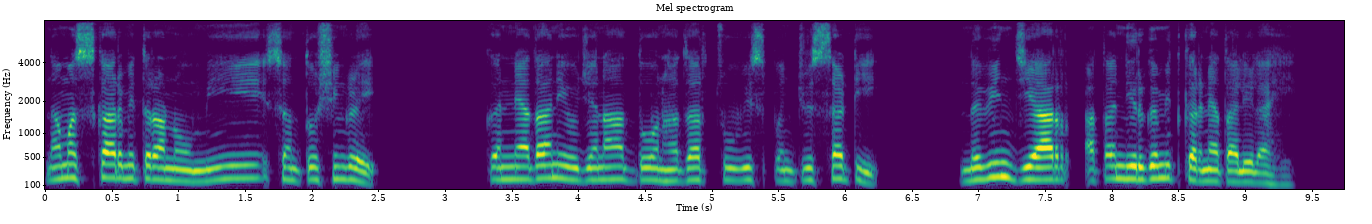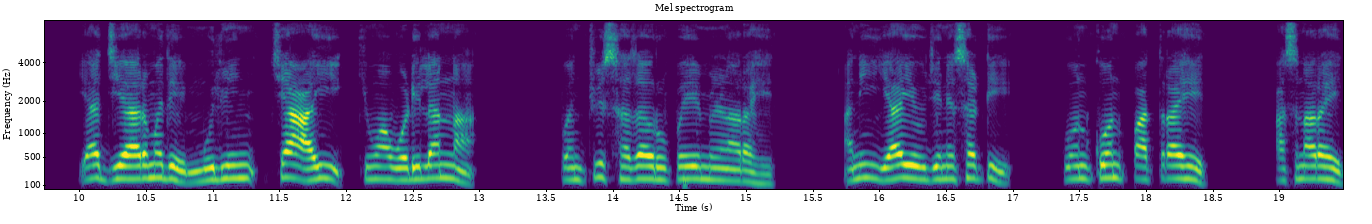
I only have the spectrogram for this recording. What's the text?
नमस्कार मित्रांनो मी संतोष शिंगळे. कन्यादान योजना दोन हजार चोवीस पंचवीससाठी नवीन जी आर आता निर्गमित करण्यात आलेला आहे. या जी आरमध्ये मुलींच्या आई किंवा वडिलांना पंचवीस हजार रुपये मिळणार आहेत आणि या योजनेसाठी कोण कोण पात्र आहेत असणार आहेत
